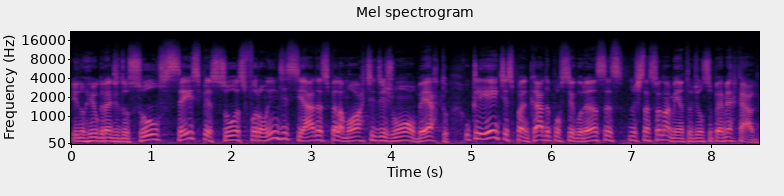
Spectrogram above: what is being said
E no Rio Grande do Sul, seis pessoas foram indiciadas pela morte de João Alberto, o cliente espancado por seguranças no estacionamento de um supermercado.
